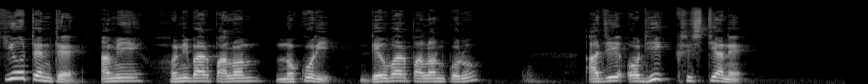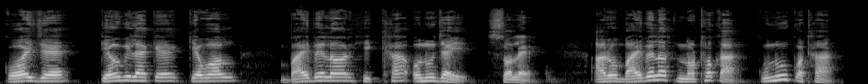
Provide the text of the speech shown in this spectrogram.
কিয় তেন্তে আমি শনিবাৰ পালন নকৰি দেওবাৰ পালন কৰোঁ? আজি অধিক খ্ৰীষ্টিয়ানে কয় যে তেওঁবিলাকে কেৱল বাইবেলৰ শিক্ষা অনুযায়ী চলে আৰু বাইবেলত নথকা কোনো কথা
